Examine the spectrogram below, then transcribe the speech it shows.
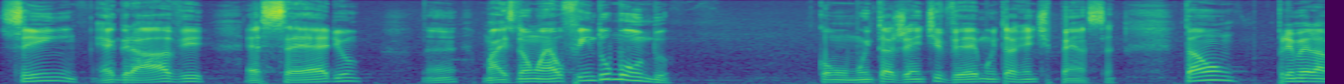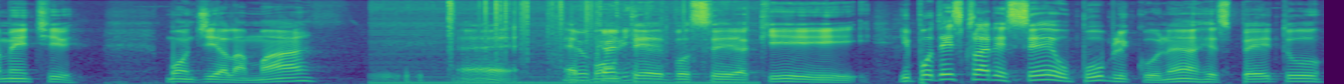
Sim, é grave, é sério, né, mas não é o fim do mundo, como muita gente vê, muita gente pensa. Então, primeiramente, bom dia, Lamar. É, é bom carinho. ter você aqui e poder esclarecer o público né, a respeito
